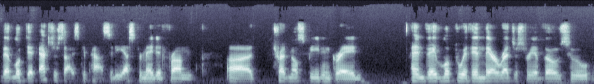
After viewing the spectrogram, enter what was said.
that looked at exercise capacity estimated from uh, treadmill speed and grade, and they looked within their registry of those who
